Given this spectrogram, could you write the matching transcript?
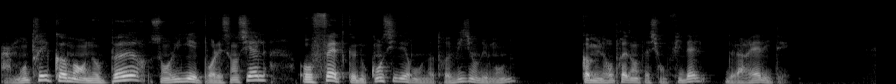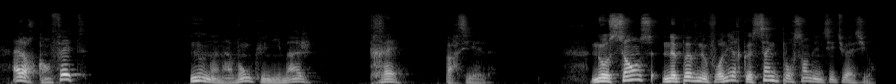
a montré comment nos peurs sont liées pour l'essentiel au fait que nous considérons notre vision du monde comme une représentation fidèle de la réalité. Alors qu'en fait, nous n'en avons qu'une image très partielle. Nos sens ne peuvent nous fournir que 5% d'une situation.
